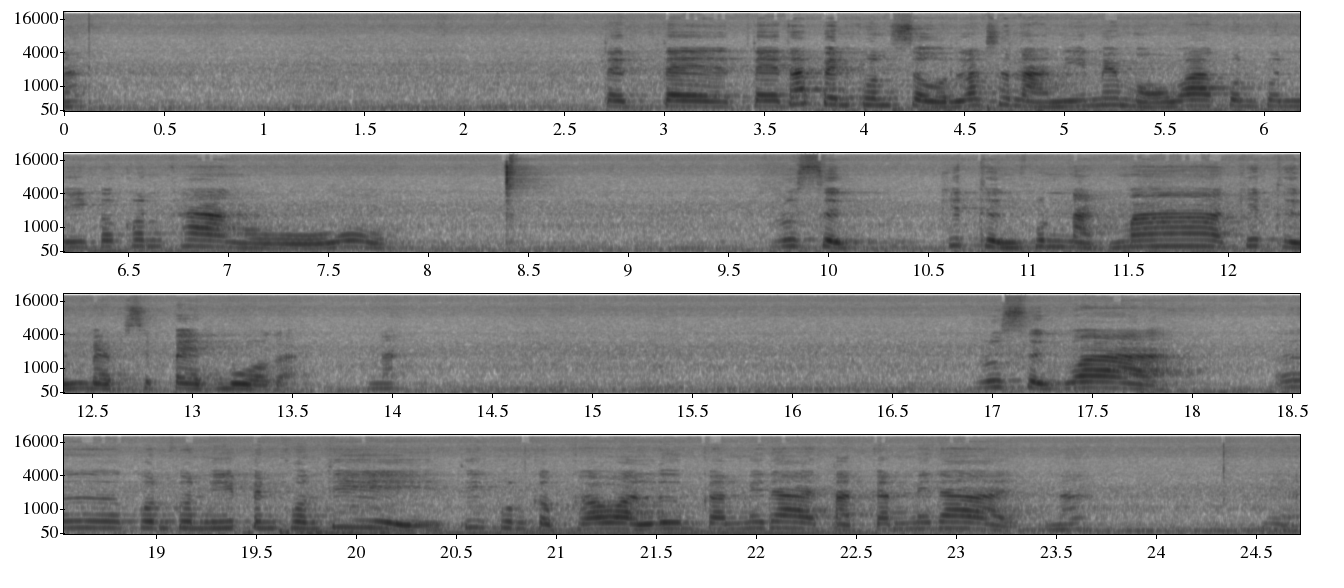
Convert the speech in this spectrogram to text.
นะแต่แต่แต่ถ้าเป็นคนโสดลักษณะนี้แม่หมอว่าคนคนนี้ก็ค่อนข้างโอ้รู้สึกคิดถึงคุณหนักมาก คิดถึงแบบสิบแปดบวกอะนะ รู้สึกว่า เออคนคนนี้เป็นคนที่ที่คุณกับเขาอะ ลืมกันไม่ได้ ตัดกันไม่ได้นะ เนี่ย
